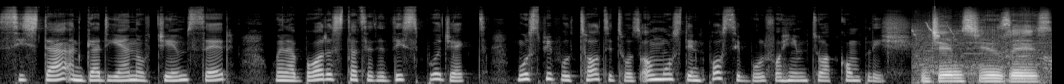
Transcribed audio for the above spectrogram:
sister and guardian of James, said when her brother started this project, most people thought it was almost impossible for him to accomplish. James uses,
